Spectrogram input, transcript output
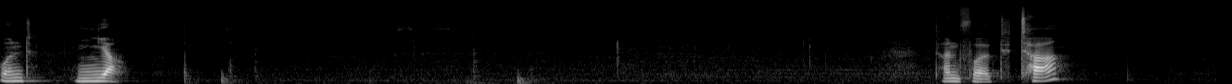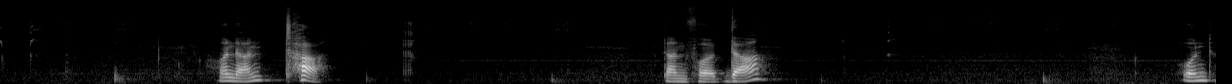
Und Nja. Dann folgt Ta und dann Ta. Dann folgt Da und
